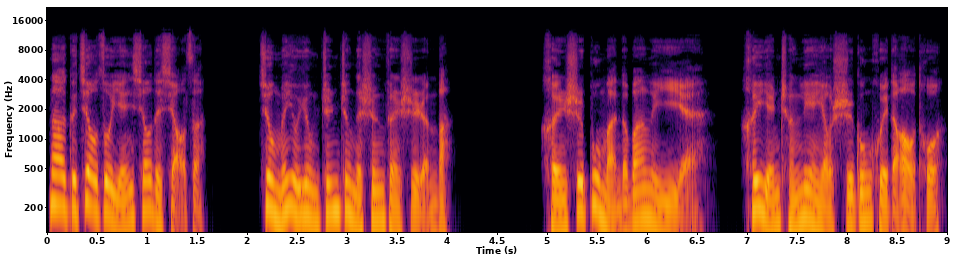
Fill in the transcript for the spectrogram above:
那个叫做严萧的小子，就没有用真正的身份示人吧？很是不满的弯了一眼黑岩城炼药师工会的奥托。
